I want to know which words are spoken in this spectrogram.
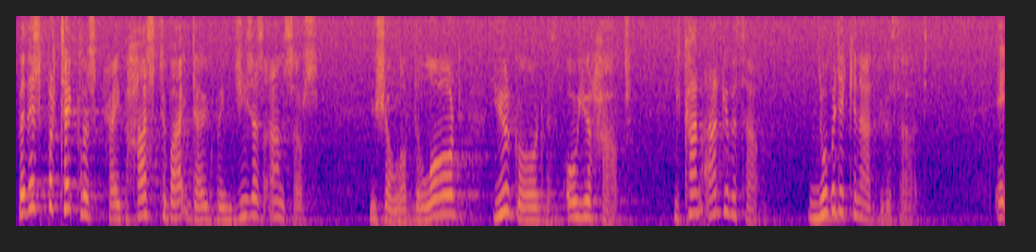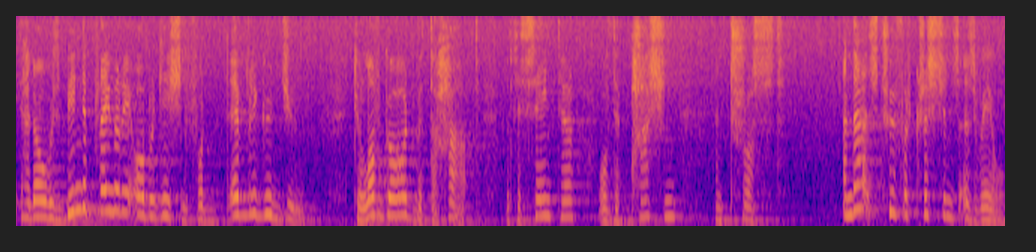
But this particular scribe has to back down when Jesus answers, You shall love the Lord your God with all your heart. You can't argue with that. Nobody can argue with that. It had always been the primary obligation for every good Jew to love God with the heart, with the centre of the passion and trust. And that's true for Christians as well.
